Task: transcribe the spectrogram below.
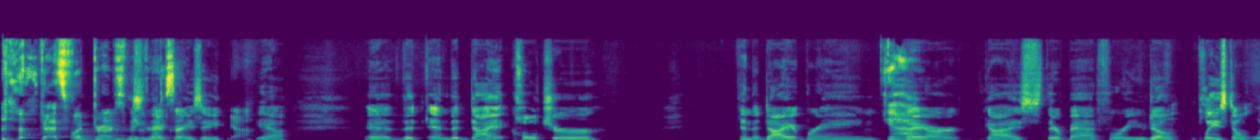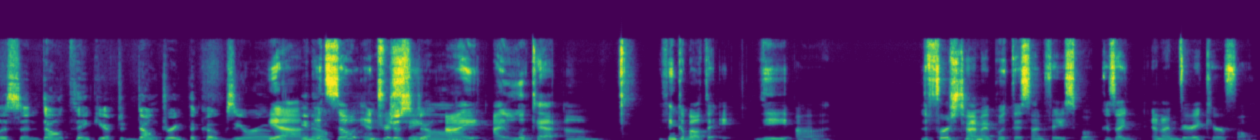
That's what drives me Isn't crazy. that crazy? Yeah. Yeah. Uh, the and the diet culture and the diet brain. Yeah. They are guys, they're bad for you. Don't please don't listen. Don't think you have to don't drink the Coke Zero. Yeah, You know. it's so interesting. don't. I I look at um think about the the uh the first time I put this on Facebook because I and I'm very careful.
